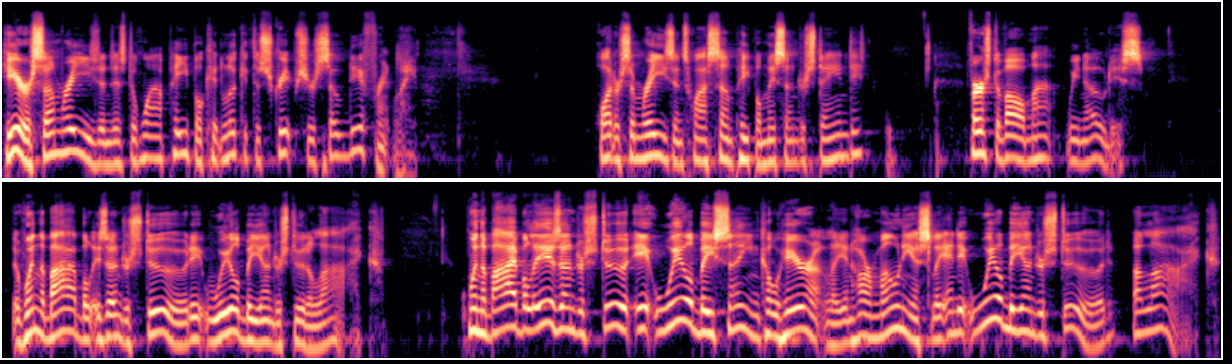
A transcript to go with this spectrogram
Here are some reasons as to why people can look at the Scripture so differently. What are some reasons why some people misunderstand it? First of all, might we notice that when the Bible is understood, it will be understood alike. When the Bible is understood, it will be seen coherently and harmoniously, and it will be understood alike.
